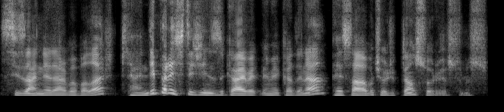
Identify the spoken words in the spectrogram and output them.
siz anneler babalar kendi prestijinizi kaybetmemek adına hesabı çocuktan soruyorsunuz.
